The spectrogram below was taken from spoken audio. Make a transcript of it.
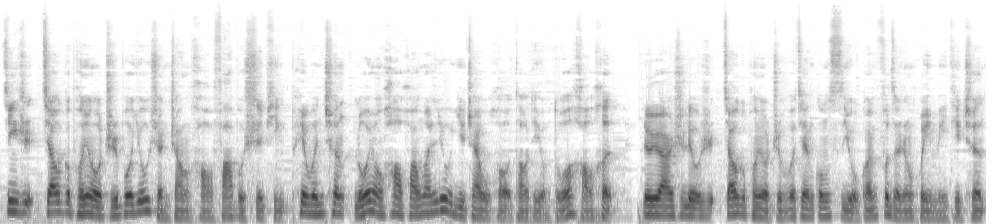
近日，交个朋友直播优选账号发布视频，配文称罗永浩还完六亿债务后到底有多豪横。六月二十六日，交个朋友直播间公司有关负责人回应媒体称，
